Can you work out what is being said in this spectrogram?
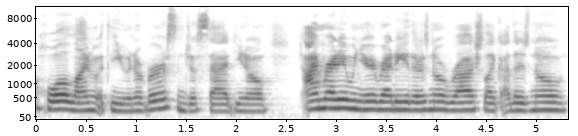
whole alignment with the universe and just said, you know, I'm ready when you're ready. There's no rush. Like uh, there's no,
